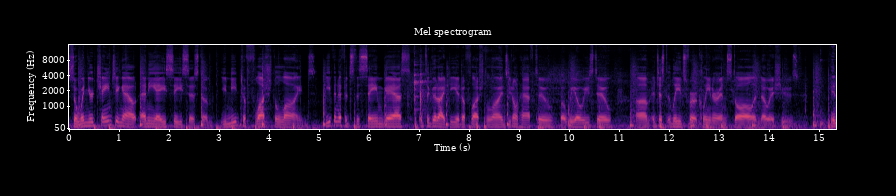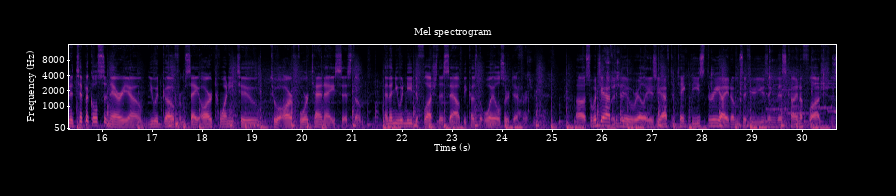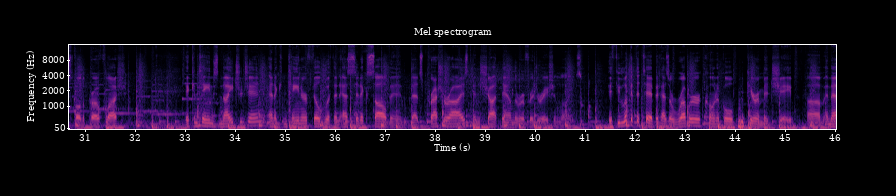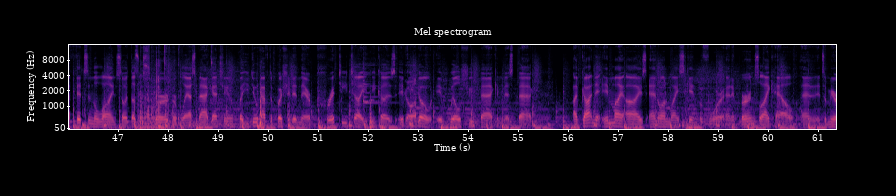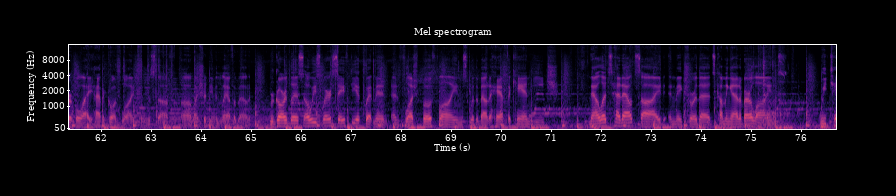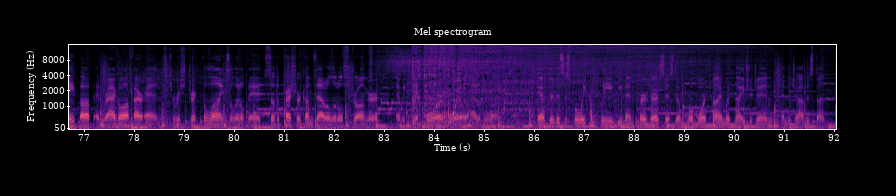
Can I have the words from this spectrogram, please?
So when you're changing out any AC system, you need to flush the lines. Even if it's the same gas, it's a good idea to flush the lines. You don't have to, but we always do. Um, it just leads for a cleaner install and no issues. In a typical scenario, you would go from say R22 to a R410A system, and then you would need to flush this out because the oils are different. Uh, so what you have to do really is you have to take these three items if you're using this kind of flush. This is called a Pro Flush. It contains nitrogen and a container filled with an acidic solvent that's pressurized and shot down the refrigeration lines. If you look at the tip, it has a rubber conical pyramid shape, um, and that fits in the line so it doesn't squirt or blast back at you. But you do have to push it in there pretty tight because if you don't, it will shoot back and miss back. I've gotten it in my eyes and on my skin before, and it burns like hell, and it's a miracle I haven't gone blind from the stuff. Um, I shouldn't even laugh about it. Regardless, always wear safety equipment and flush both lines with about a half a can each. Now let's head outside and make sure that it's coming out of our lines. We tape up and rag off our ends to restrict the lines a little bit so the pressure comes out a little stronger and we can get more oil out of the lines. After this is fully complete, we then purge our system one more time with nitrogen and the job is done.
